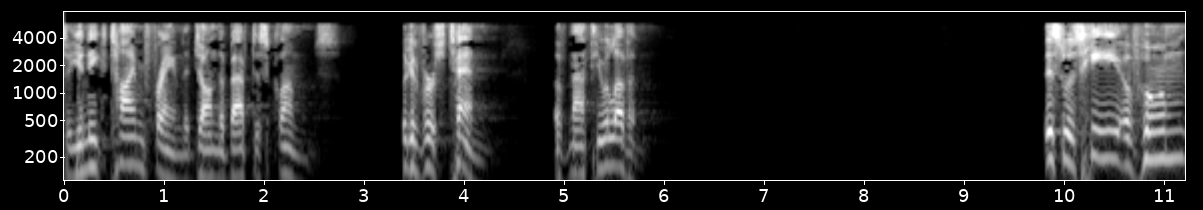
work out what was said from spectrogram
It's a unique time frame that John the Baptist comes. Look at verse 10 of Matthew 11. This was he of whom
